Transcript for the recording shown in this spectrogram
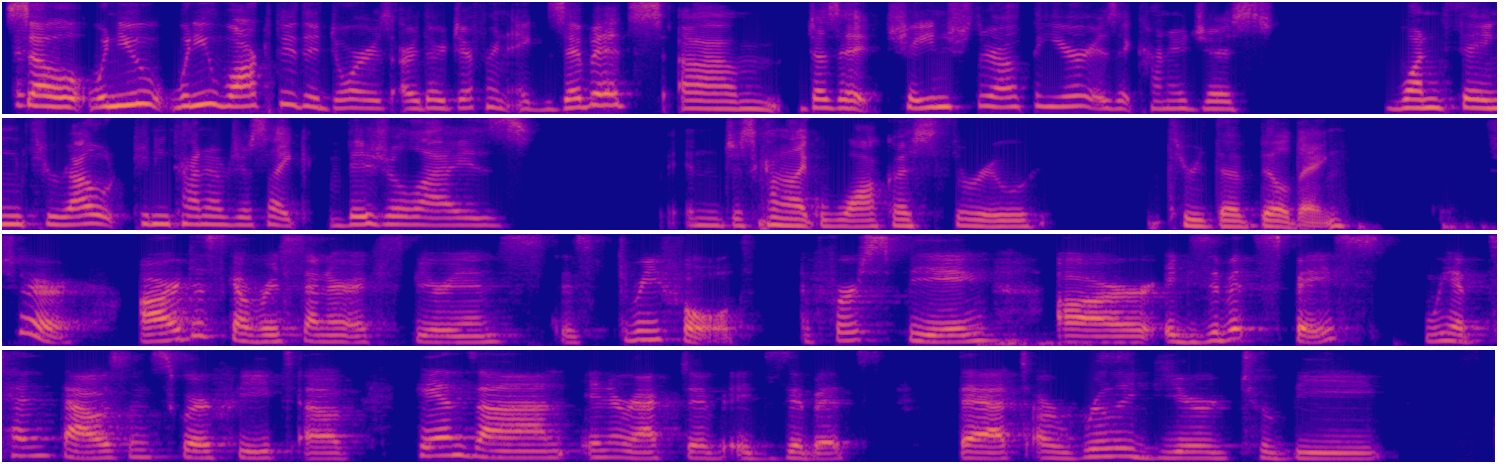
so when you when you walk through the doors are there different exhibits? Um, does it change throughout the year? Is it kind of just one thing throughout? Can you kind of just like visualize and just kind of like walk us through through the building? Sure. Our discovery center experience is threefold. The first being our exhibit space. We have 10,000 square feet of hands-on interactive exhibits that are really geared to be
